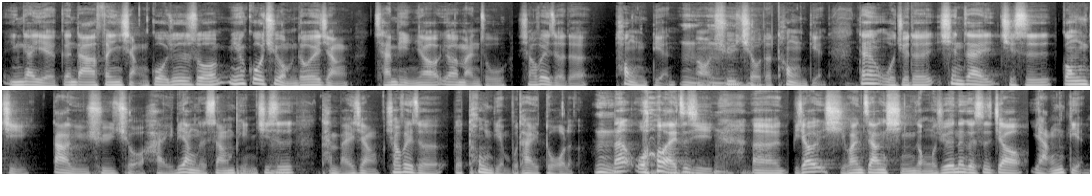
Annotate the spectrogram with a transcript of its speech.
应该也跟大家分享过，就是说，因为过去我们都会讲产品要要满足消费者的痛点哦，需求的痛点，但我觉得现在其实供给。大于需求，海量的商品，其实坦白讲，消费者的痛点不太多了。嗯，那我后来自己呃比较喜欢这样形容，我觉得那个是叫痒点。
